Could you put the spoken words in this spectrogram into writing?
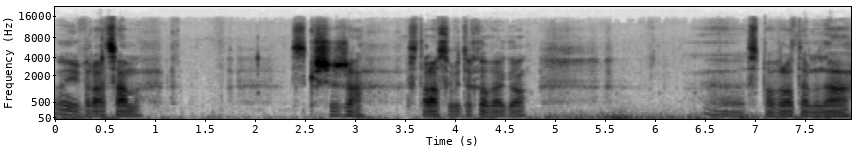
No i wracam z krzyża z tarasu widokowego e, z powrotem na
